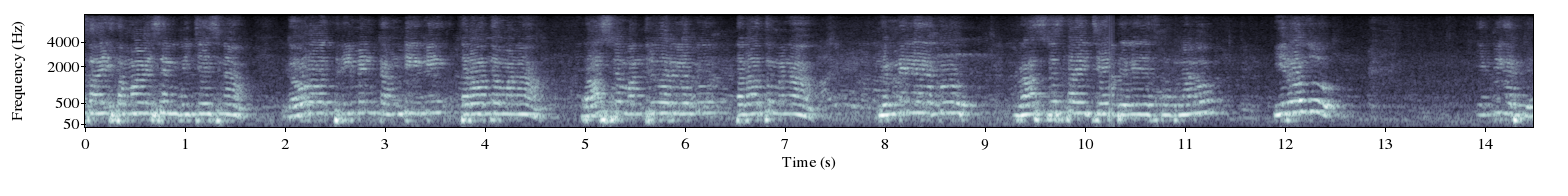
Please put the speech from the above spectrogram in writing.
స్థాయి సమావేశానికి విచ్చేసిన గౌరవ త్రీమెన్ కమిటీకి తర్వాత మన రాష్ట్ర మంత్రివర్యులకు తర్వాత మన ఎమ్మెల్యేలకు రాష్ట్ర స్థాయి చే తెలియజేసుకుంటున్నాను. ఈరోజు ఎంపీ గారికి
